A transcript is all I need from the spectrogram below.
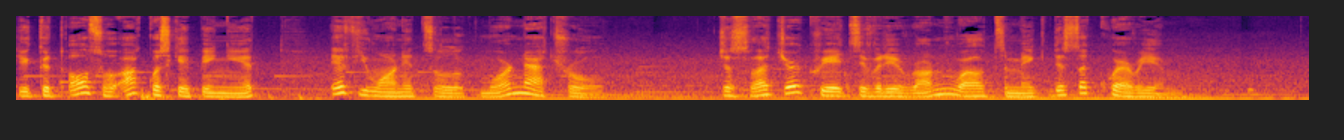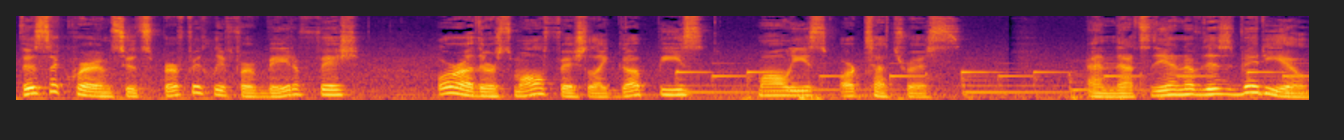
you could also aquascaping it if you want it to look more natural. Just let your creativity run wild to make this aquarium. This aquarium suits perfectly for betta fish or other small fish like guppies, mollies, or tetras. And that's the end of this video.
